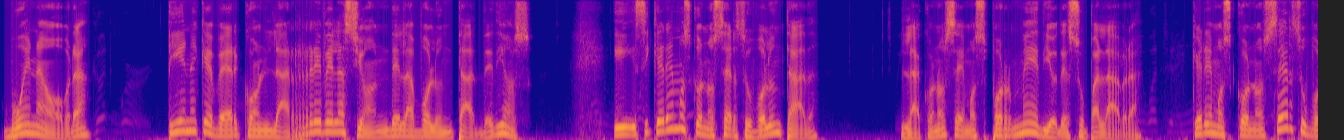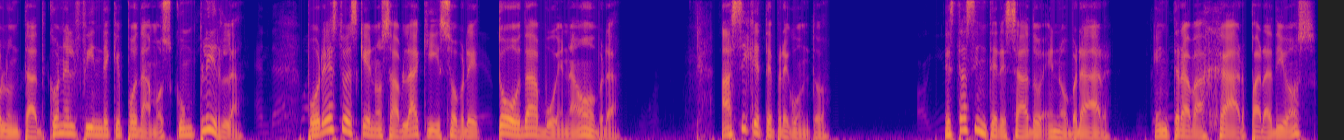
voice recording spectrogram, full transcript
buena obra, tiene que ver con la revelación de la voluntad de Dios. Y si queremos conocer su voluntad, la conocemos por medio de su palabra. Queremos conocer su voluntad con el fin de que podamos cumplirla. Por esto es que nos habla aquí sobre toda buena obra. Así que te pregunto, ¿estás interesado en obrar, en trabajar para Dios?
